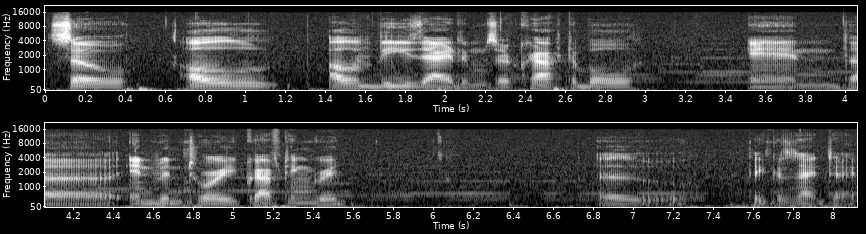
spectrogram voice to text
So all all of these items are craftable in the inventory crafting grid. Oh, I think it's nighttime.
